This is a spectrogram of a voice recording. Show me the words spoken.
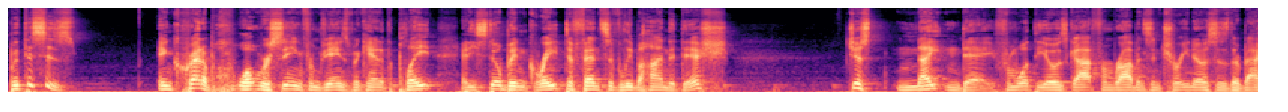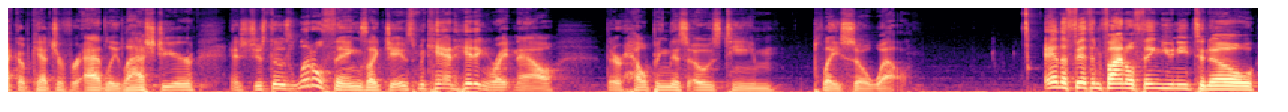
but this is incredible what we're seeing from James McCann at the plate, and he's still been great defensively behind the dish. Just night and day from what the O's got from Robinson Chirinos as their backup catcher for Adley last year. And it's just those little things like James McCann hitting right now that are helping this O's team play so well. And the fifth and final thing you need to know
